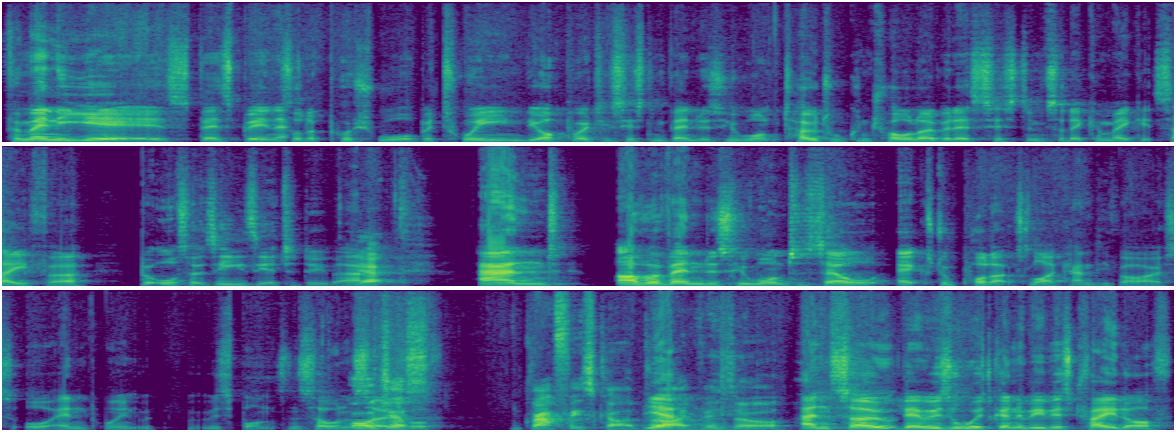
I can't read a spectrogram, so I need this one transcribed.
for many years, there's been a sort of push war between the operating system vendors who want total control over their system so they can make it safer, but also it's easier to do that, Yeah. and other vendors who want to sell extra products like antivirus or endpoint response and so on or and so just forth. Graphics card Yeah. drivers or And so there is always going to be this trade off,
